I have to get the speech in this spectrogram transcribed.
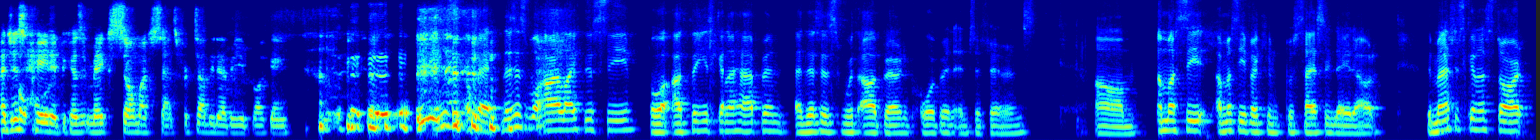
I just hate it because it makes so much sense for WWE booking. This is, okay, this is what I like to see, or I think it's gonna happen, and this is without Baron Corbin interference. Um, I'm gonna see. I'm gonna see if I can precisely lay it out. The match is gonna start.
